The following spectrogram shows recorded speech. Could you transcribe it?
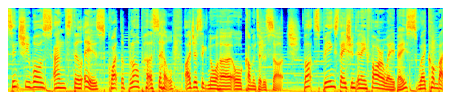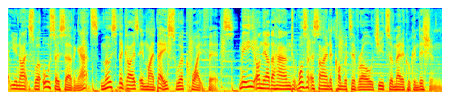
Since she was, and still is, quite the blob herself, I just ignore her or commented as such. But being stationed in a faraway base, where combat unites were also serving at, most of the guys in my base were quite fit. Me, on the other hand, wasn't assigned a combative role due to a medical condition.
